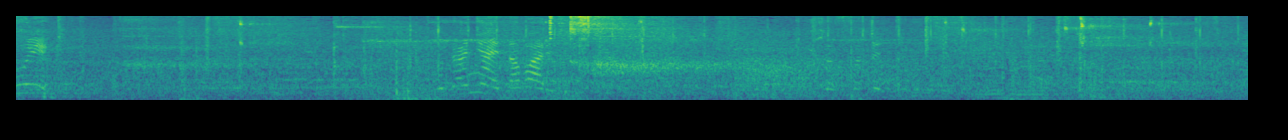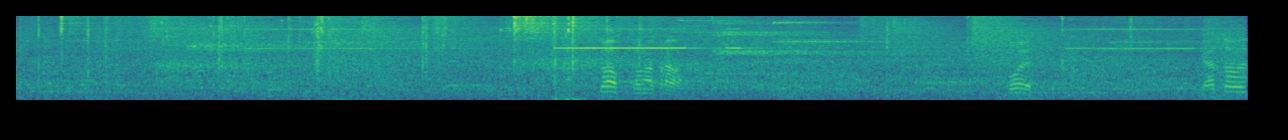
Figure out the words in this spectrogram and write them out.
Дури! Выгоняй, товарищ! Сейчас опять. Стоп, направо. Бой. Готовы?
